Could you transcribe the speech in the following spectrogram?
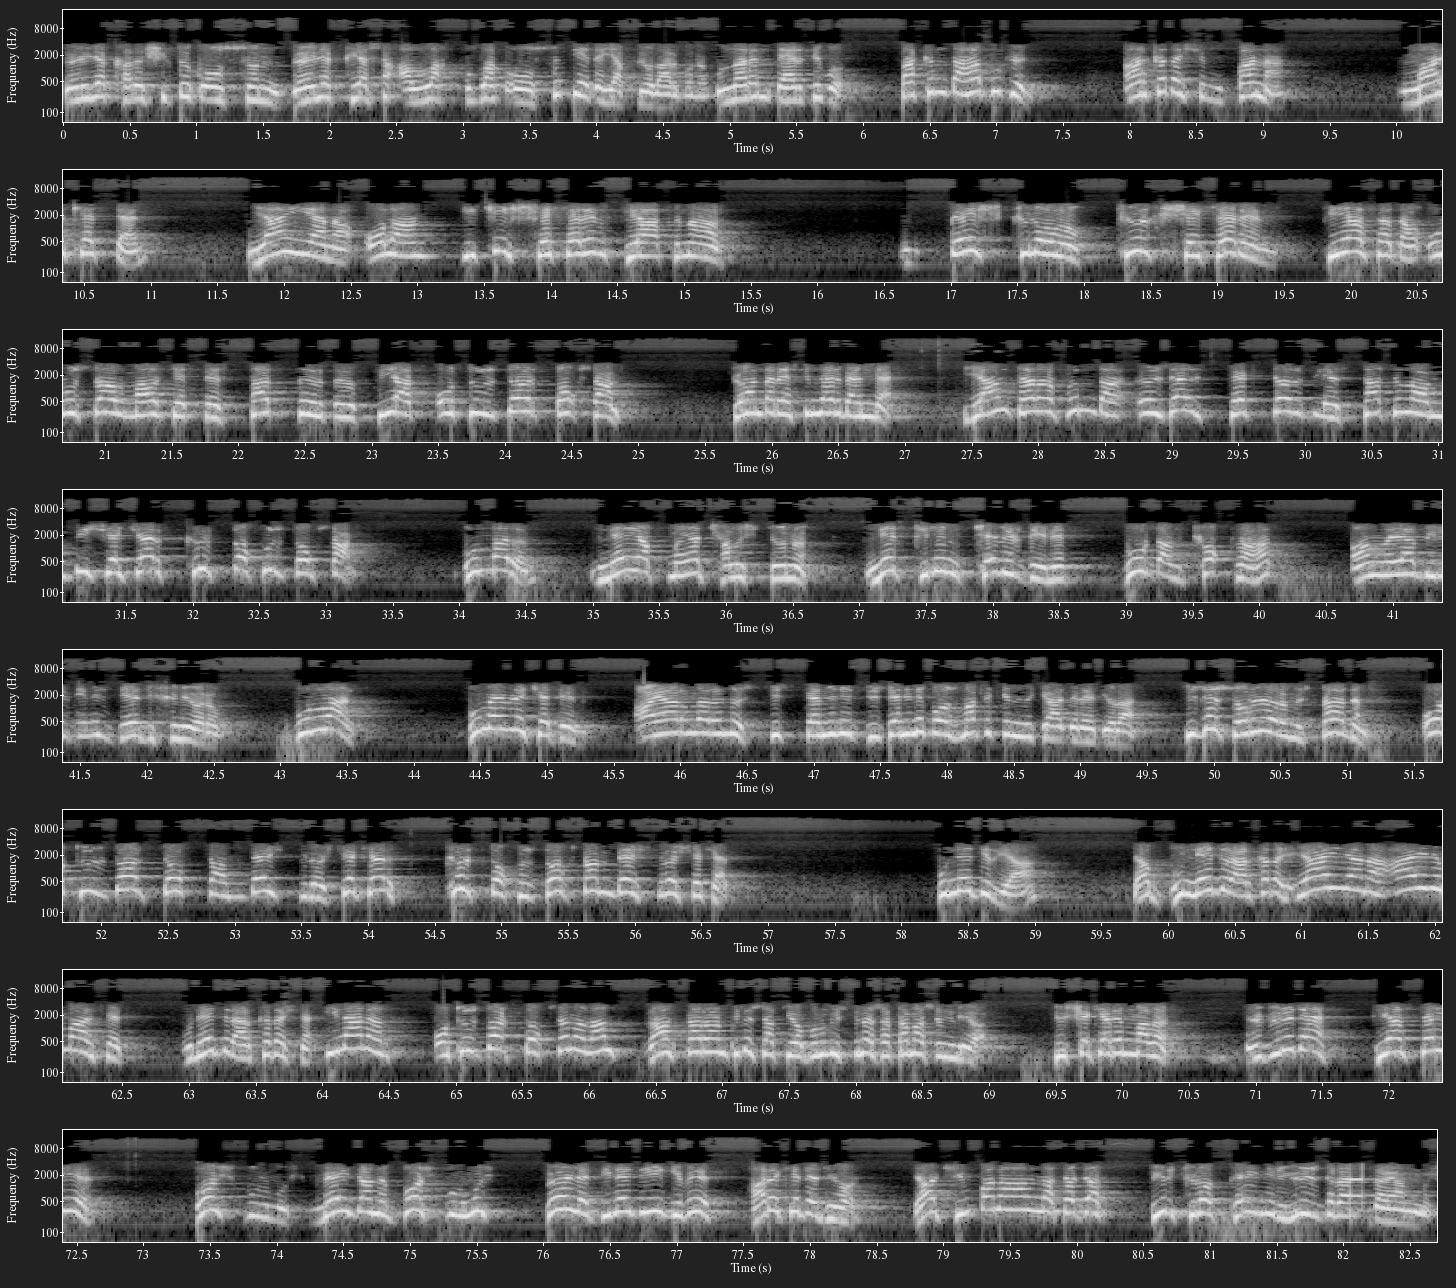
böyle karışıklık olsun, böyle piyasa Allah kullak olsun diye de yapıyorlar bunu. Bunların derdi bu. Bakın daha bugün arkadaşım bana marketten yan yana olan iki şekerin fiyatını art. 5 kiloluk Türk şekerin piyasada ulusal markette sattırdığı fiyat 34.90. Şu anda resimler bende. Yan tarafında özel sektör diye satılan bir şeker 49.90. Bunların ne yapmaya çalıştığını, ne film çevirdiğini buradan çok rahat anlayabildiğiniz diye düşünüyorum. Bunlar bu memleketin ayarlarını, sistemini, düzenini bozmak için mücadele ediyorlar. Size soruyorum üstadım. 34.95 kilo şeker, 49.95 kilo şeker. Bu nedir ya? Ya bu nedir arkadaş? Yan yana aynı market. Bu nedir arkadaşlar? İnanın 34.90 olan raf garantili satıyor. Bunun üstüne satamasın diyor. Düş şekerin malı. Öbürü de piyasayı boş bulmuş, meydanı boş bulmuş, böyle dilediği gibi hareket ediyor. Ya kim bana anlatacak bir kilo peynir 100 liraya dayanmış?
